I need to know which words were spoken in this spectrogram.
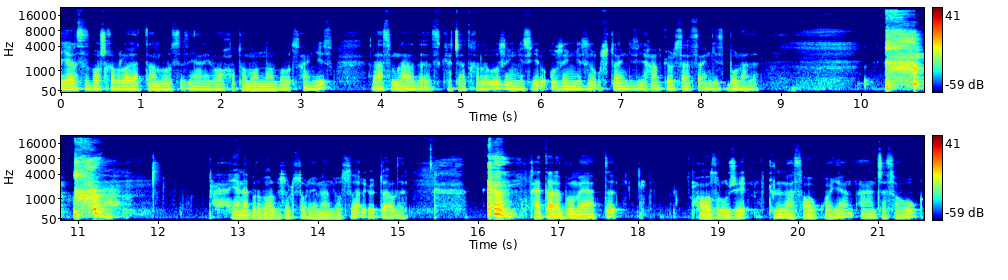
Agar siz boshqa viloyatdan bo'lsangiz ya'ni voha tomondan bo'lsangiz rasmlarni skachat qilib o'zingizga o'zingizni ustangizga ham ko'rsatsangiz bo'ladi. Yana bir bor uzr so'rayman do'stlar yo'taldi qaytarib bo'lmayapti. Hozir уже kunlar sovib qolgan ancha sovuq.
